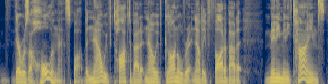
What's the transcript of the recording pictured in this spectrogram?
there was a hole in that spot. But now we've talked about it. Now we've gone over it. Now they've thought about it many, many times.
